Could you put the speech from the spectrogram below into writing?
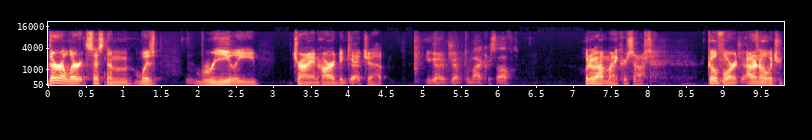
their alert system was really trying hard to Okay. catch up. You gonna jump to Microsoft? What about Microsoft? Go for it. I don't know what you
